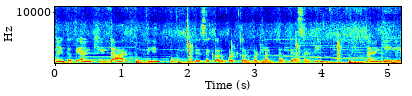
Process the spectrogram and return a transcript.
नाहीतर ते आणखी डार्क होतील. त्याचे करपट करपट लागतात त्यासाठी. कारण की हे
